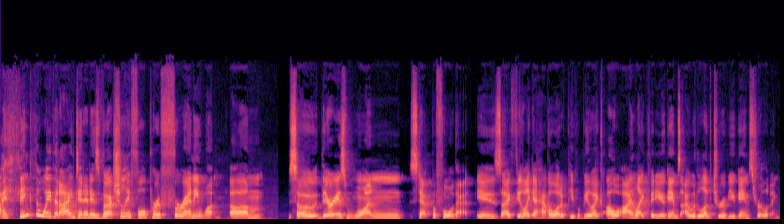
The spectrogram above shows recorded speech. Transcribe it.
I think the way that I did it is virtually foolproof for anyone. Um, so there is one step before that is I feel like I have a lot of people be like, "Oh, I like video games. I would love to review games for a living."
